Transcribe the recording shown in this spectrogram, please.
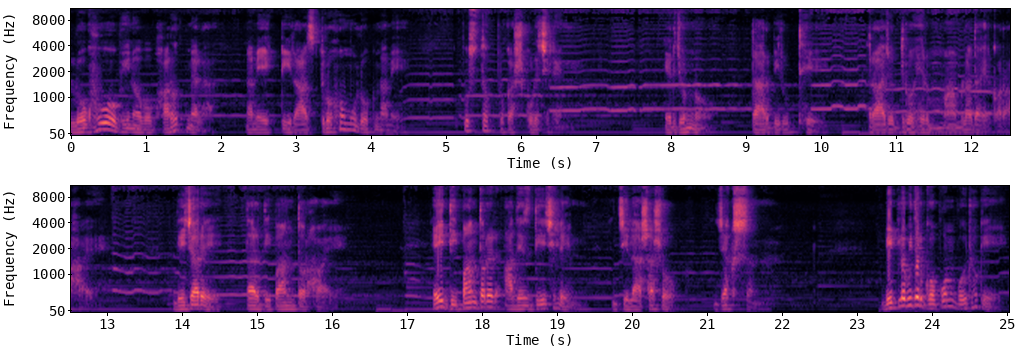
লঘু অভিনব ভারত মেলা নামে একটি রাজদ্রোহমূলক নামে পুস্তক প্রকাশ করেছিলেন। এর জন্য তার বিরুদ্ধে রাজদ্রোহের মামলা দায়ের করা হয়। বিচারে তার দ্বীপান্তর হয়। এই দ্বীপান্তরের আদেশ দিয়েছিলেন জেলা শাসক জ্যাকসন। বিপ্লবীদের গোপন বৈঠকে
